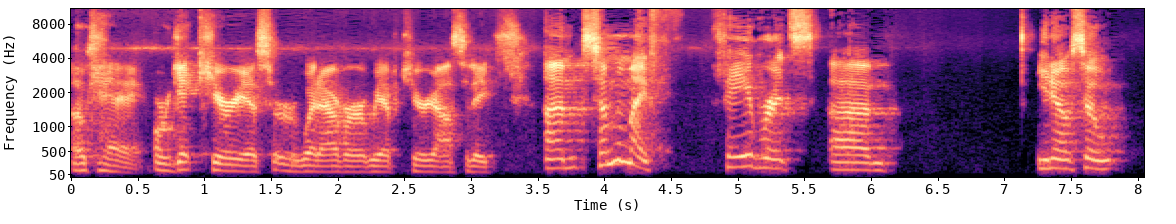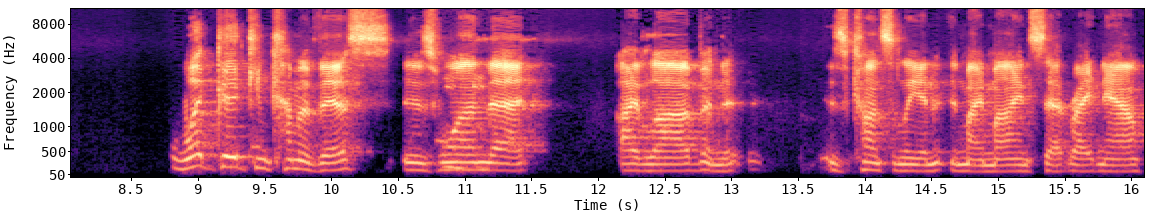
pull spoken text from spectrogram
okay, or get curious or whatever. We have curiosity. Um, some of my favorites, um, you know, so what good can come of this is mm-hmm. one that I love and is constantly in, in my mindset right now.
